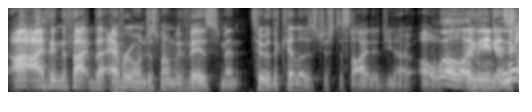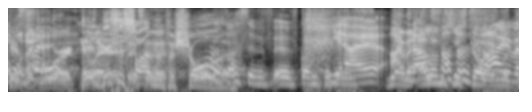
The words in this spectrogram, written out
I, I think the fact that everyone just went with Viz meant two of the killers just decided, you know, oh. Well, I we can mean, get someone that you were a Hey, this is Simon a- for Four sure, of us have, have gone for Viz. Yeah, I'm but now Ellum's sus just as going with the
